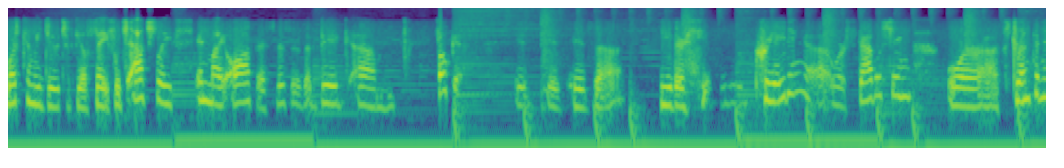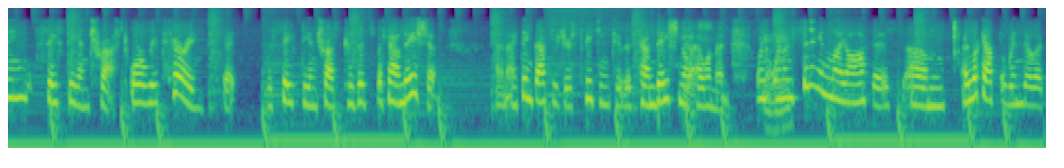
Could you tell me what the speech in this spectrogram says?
What can we do to feel safe? Which actually, in my office, this is a big um, focus. Is is, is uh, either creating uh, or establishing or uh, strengthening safety and trust or repairing it, the safety and trust, because it's the foundation. And I think that's what you're speaking to, this foundational yes. element. When, when I'm sitting in my office, um, I look out the window at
